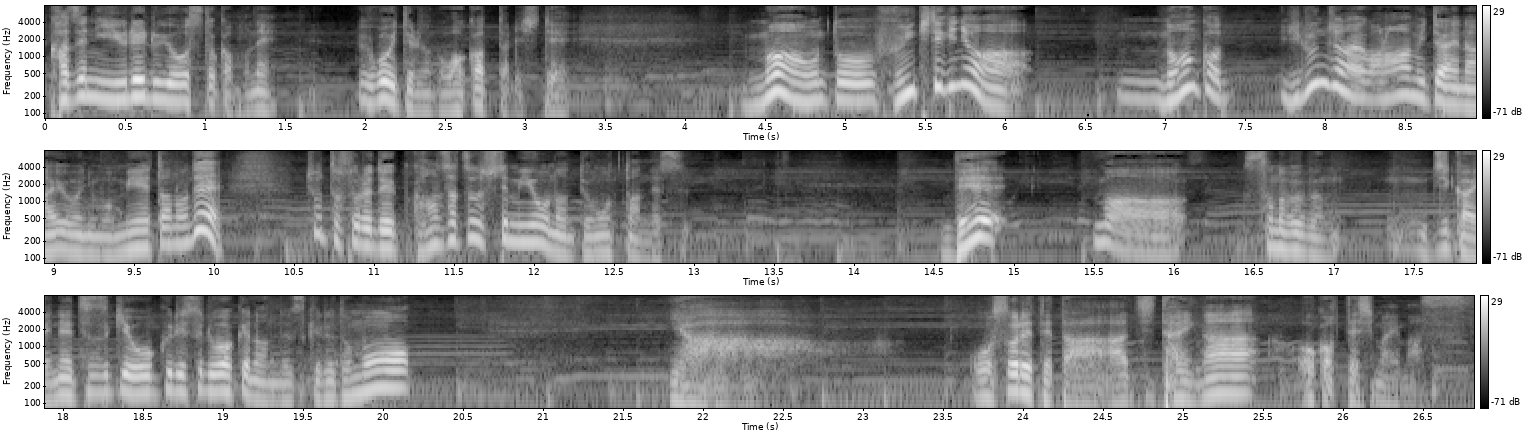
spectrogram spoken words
風に揺れる様子とかもね動いてるのが分かったりしてまあ本当雰囲気的にはなんかいるんじゃないかなみたいなようにも見えたのでちょっとそれで観察してみようなんて思ったんです。でまあその部分次回ね続きをお送りするわけなんですけれどもいや恐れてた事態が起こってしまいます。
